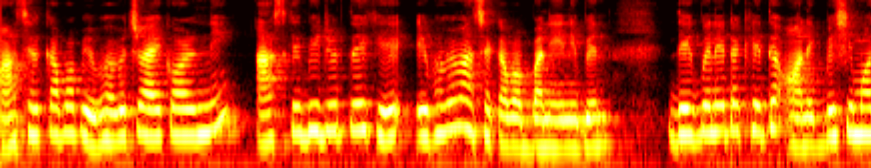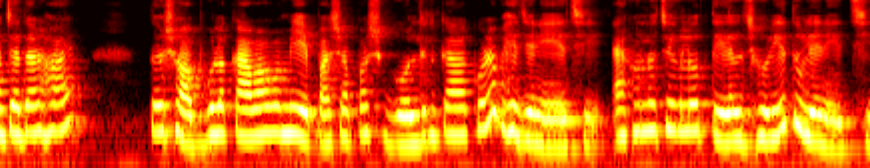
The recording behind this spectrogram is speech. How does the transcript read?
মাছের কাবাব এভাবে ট্রাই করেননি, আজকের ভিডিও দেখে এভাবে মাছের কাবাব বানিয়ে নেবেন। দেখবেন এটা খেতে অনেক বেশি মজাদার হয়। তো সবগুলো কাবাব আমি এপাশ ওপাশ গোল্ডেন কালার করে ভেজে নিয়েছি। এখন হচ্ছে এগুলো তেল ঝরিয়ে তুলে নিচ্ছি।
